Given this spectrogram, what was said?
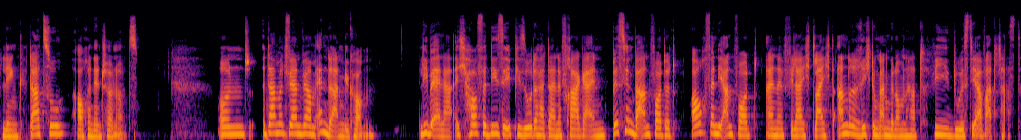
Link dazu auch in den Show Notes. Und damit wären wir am Ende angekommen. Liebe Ella, ich hoffe, diese Episode hat deine Frage ein bisschen beantwortet, auch wenn die Antwort eine vielleicht leicht andere Richtung angenommen hat, wie du es dir erwartet hast.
